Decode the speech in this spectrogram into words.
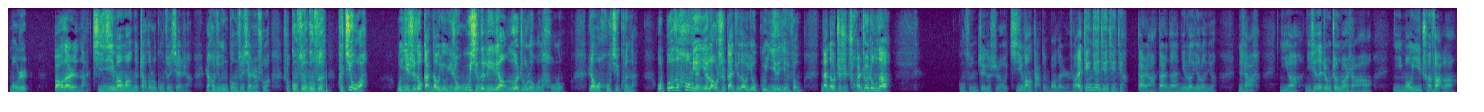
某日，包大人呐，急急忙忙地找到了公孙先生，然后就跟公孙先生说：“说公孙，公孙，快救我！我一直都感到有一种无形的力量扼住了我的喉咙，让我呼吸困难。我脖子后面也老是感觉到有诡异的阴风。难道这是传说中的？”公孙这个时候急忙打断包大人说：“哎，停停停停停，大人啊，大人，大人，你冷静冷静。那啥，你呀，你现在这种症状是啥哈？你毛衣穿反了。”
